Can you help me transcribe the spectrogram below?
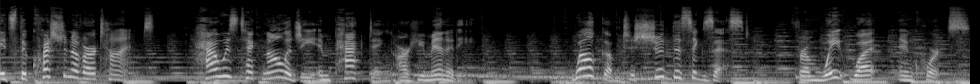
It's the question of our times. How is technology impacting our humanity? Welcome to Should This Exist from Wait What and Quartz.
